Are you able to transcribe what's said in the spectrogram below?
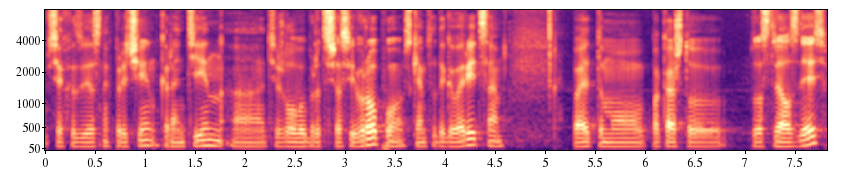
всех известных причин, карантин, а, тяжело выбраться сейчас в Европу, с кем-то договориться. Поэтому пока что застрял здесь.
